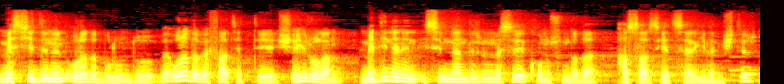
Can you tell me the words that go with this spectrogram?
mescidinin orada bulunduğu ve orada vefat ettiği şehir olan Medine'nin isimlendirilmesi konusunda da hassasiyet sergilemiştir.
